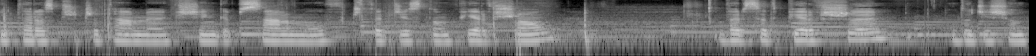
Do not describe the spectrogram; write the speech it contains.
I teraz przeczytamy Księgę Psalmów, 41, werset pierwszy do 10.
